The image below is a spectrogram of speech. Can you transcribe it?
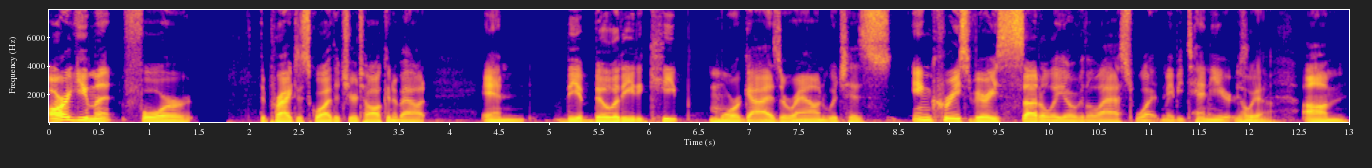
argument for the practice squad that you're talking about and the ability to keep more guys around, which has increased very subtly over the last what maybe ten years. Oh, yeah. Um,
